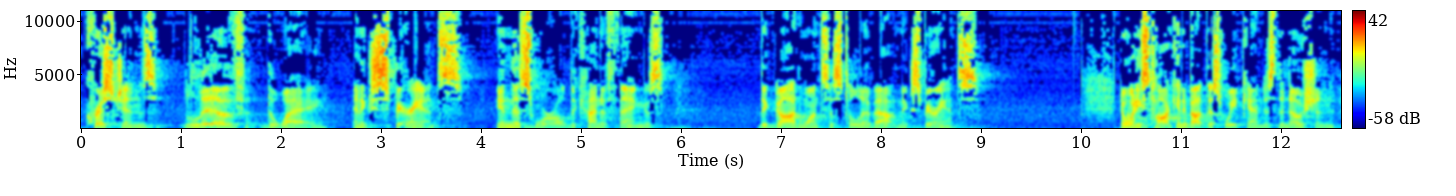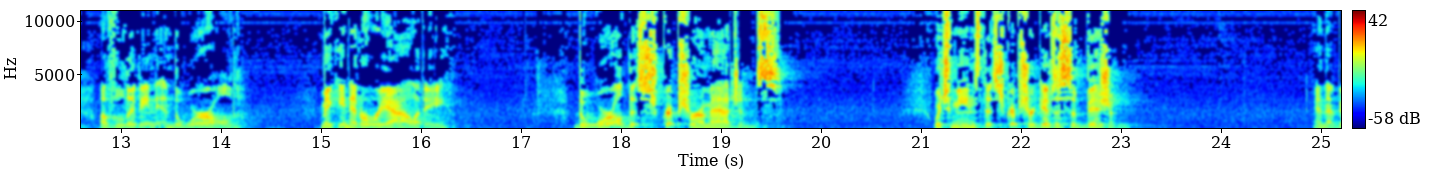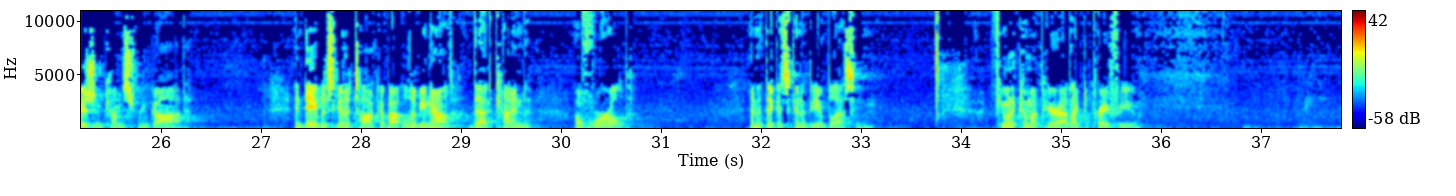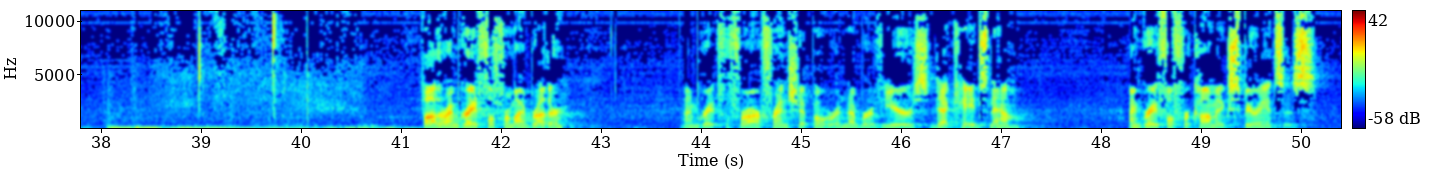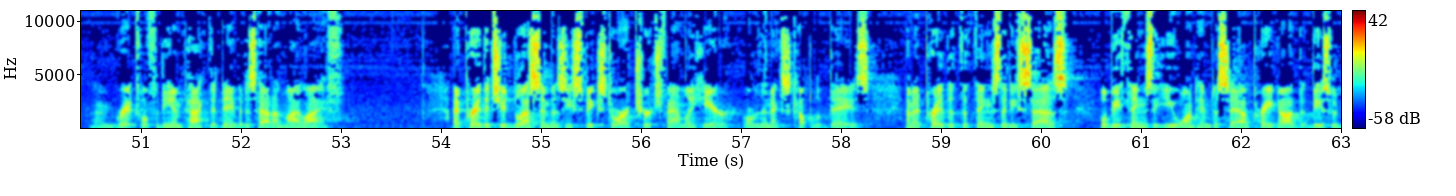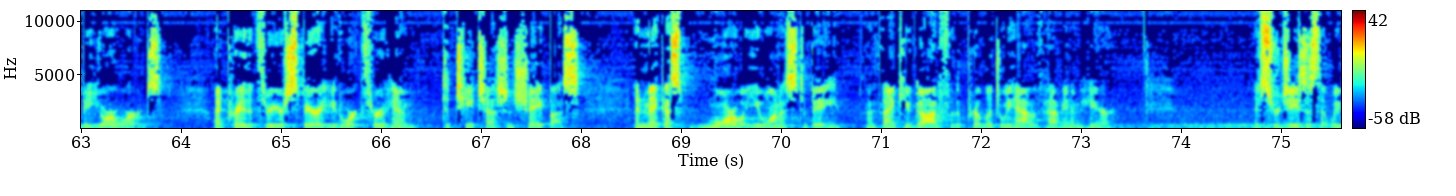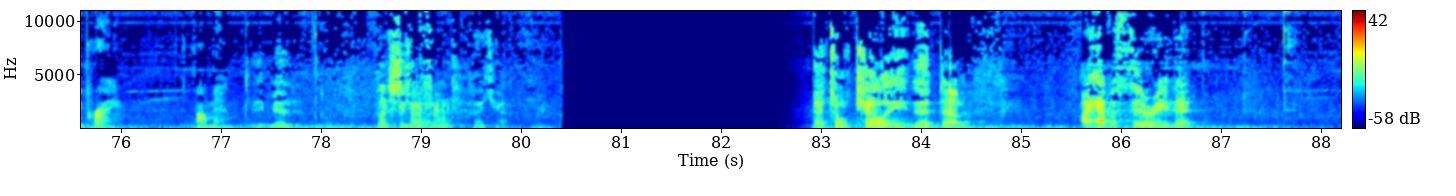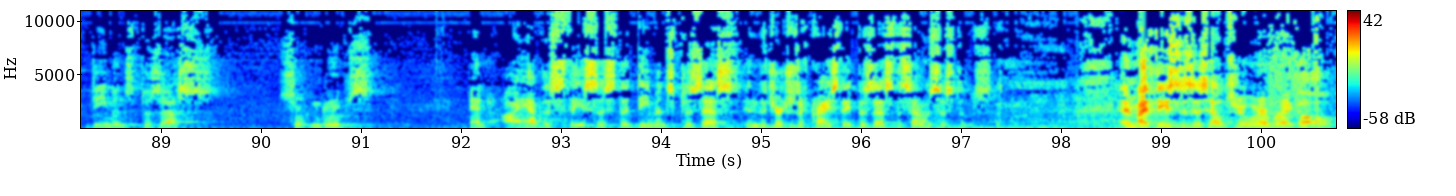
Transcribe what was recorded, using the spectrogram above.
Christians live the way and experience in this world the kind of things that God wants us to live out and experience. Now, what he's talking about this weekend is the notion of living in the world, making it a reality, the world that Scripture imagines which means that Scripture gives us a vision, and that vision comes from God. And David's going to talk about living out that kind of world. And I think it's going to be a blessing. If you want to come up here, I'd like to pray for you. Father, I'm grateful for my brother. I'm grateful for our friendship over a number of years, decades now. I'm grateful for common experiences I'm grateful for the impact that David has had on my life. I pray that you'd bless him as he speaks to our church family here over the next couple of days. And I pray that the things that he says will be things that you want him to say. I pray, God, that these would be your words. I pray that through your Spirit you'd work through him to teach us and shape us and make us more what you want us to be. And thank you, God, for the privilege we have of having him here. It's through Jesus that we pray. Amen. Amen. Bless you, my friend. Thank you. I told Kelly that um, I have a theory that demons possess certain groups. And I have this thesis that demons possess, in the churches of Christ, they possess the sound systems. and my thesis is held true wherever I go.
